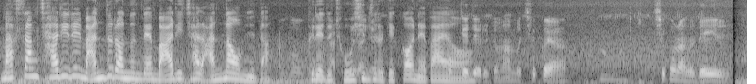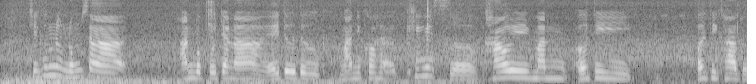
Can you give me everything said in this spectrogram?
막상 자리를 만들었는데 말이 잘 안 나옵니다. 그래도 조심스럽게 꺼내봐요. 제재를 좀 한번 칠 거야. 치고 나서 내일 지금은 농사 안 보잖아. 애들도 많이 커 키웠어. 가을만 어디 어디 가도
